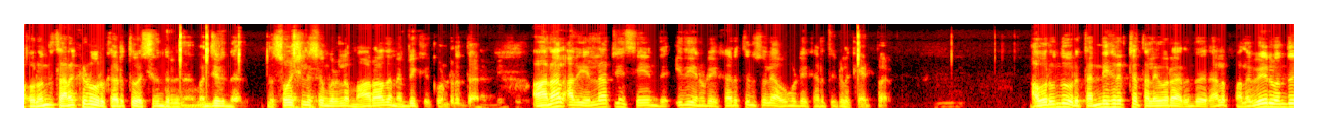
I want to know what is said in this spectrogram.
அவர் வந்து தனக்குன்னு ஒரு கருத்து வச்சிருந்திருந்தார் வச்சிருந்தார் இந்த சோசியலிசம் முறையில மாறாத நம்பிக்கை கொண்டிருந்தார். ஆனால் அது எல்லாத்தையும் சேர்ந்து இது என்னுடைய கருத்துன்னு சொல்லி அவங்களுடைய கருத்துக்களை கேட்பார். அவர் வந்து ஒரு தன்னிகரற்ற தலைவரா இருந்ததுனால பல பேர் வந்து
